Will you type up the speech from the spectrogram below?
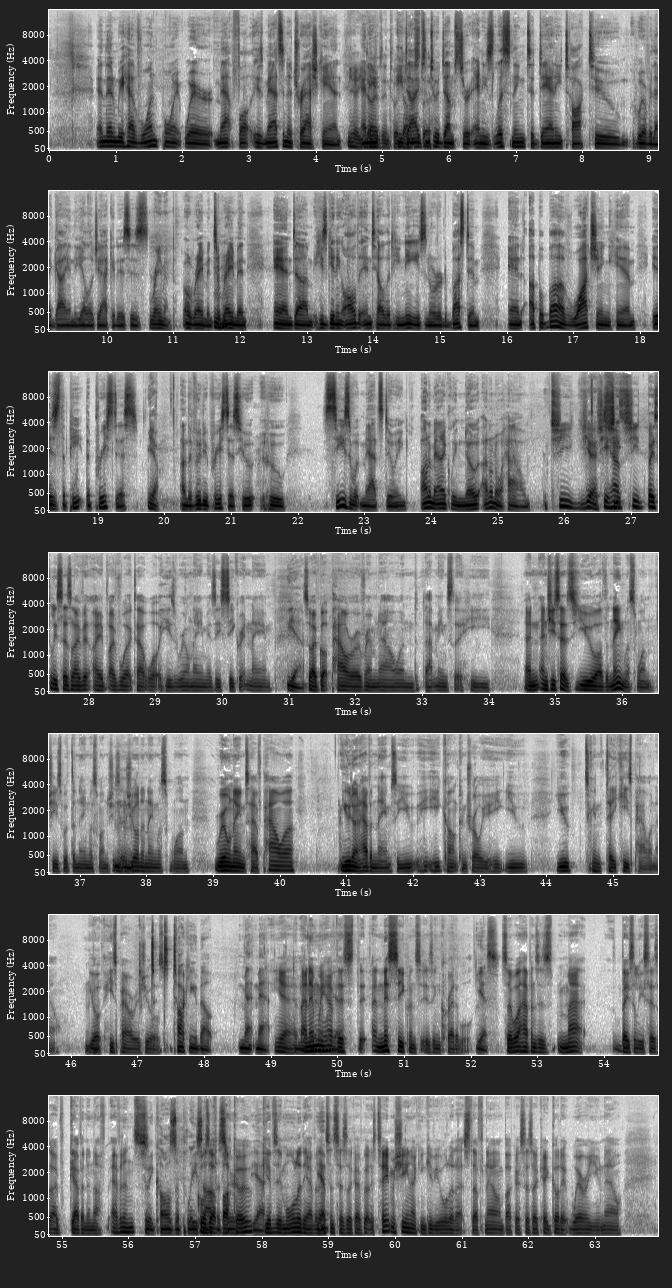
And then we have one point where Matt fall, is Matt's in a trash can. Yeah, he and dives into a he dives dumpster. into a dumpster, and he's listening to Danny talk to whoever that guy in the yellow jacket is. His Raymond. Oh, Raymond to Raymond, and um, he's getting all the intel that he needs in order to bust him. And up above, watching him, is the pe- the priestess, Yeah. um, the voodoo priestess, who who sees what Matt's doing, automatically know. I don't know how. She yeah she, She- has she basically says I've, I've I've worked out what his real name is his secret name. Yeah. so I've got power over him now and that means that he and and she says you are the nameless one. She's with the nameless one. She says mm-hmm. you're the nameless one. Real names have power. You don't have a name so you he, he can't control you. He you you can take his power now. Mm-hmm. Your his power is yours. Talking about Matt, Matt. yeah and then we have Yeah. this and this sequence is incredible Yes. so what happens is Matt basically says I've gathered enough evidence So he calls a police calls officer. up Bucko, Yeah. gives him all of the evidence, Yep. and says, "Look, I've got this tape machine. I can give you all of that stuff now." And Bucko says, "Okay, got it. Where are you now?"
